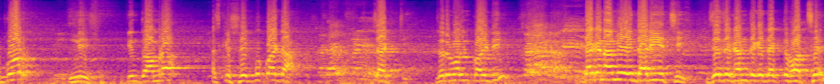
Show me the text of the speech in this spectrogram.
উপর, নিচ। কিন্তু আমরা আজকে শিখব কয়টা? চারটি। যারা বলেন, কয়টি? দেখেন, আমি এই দাঁড়িয়েছি। যে যেখান থেকে দেখতে পাচ্ছেন,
